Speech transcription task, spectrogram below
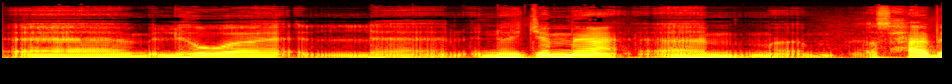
آه اللي هو إنه يجمع آه أصحاب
